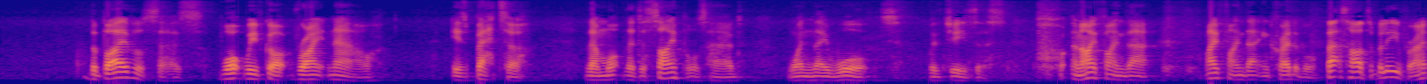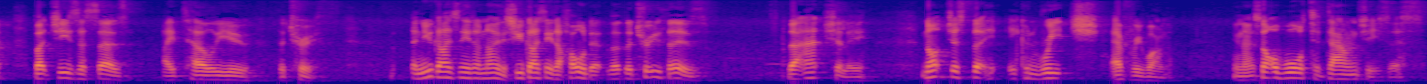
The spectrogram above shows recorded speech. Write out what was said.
the Bible says what we've got right now is better than what the disciples had when they walked with Jesus. And I find that I find that incredible. That's hard to believe, right? But Jesus says, "I tell you the truth." And you guys need to know this. You guys need to hold it that the truth is that actually not just that it can reach everyone. You know, it's not a watered down Jesus.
